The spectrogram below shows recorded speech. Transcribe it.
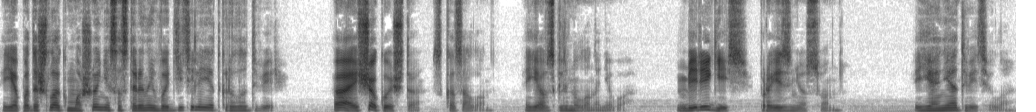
Я подошла к машине со стороны водителя и открыла дверь. «А, еще кое-что», — сказал он. Я взглянула на него. «Берегись», — произнес он. Я не ответила.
